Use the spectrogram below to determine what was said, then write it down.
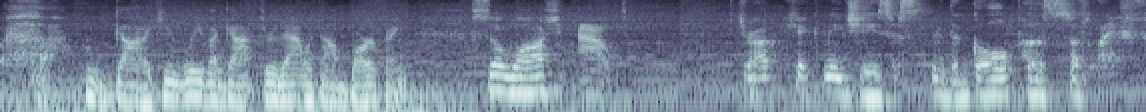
Oh god, I can't believe I got through that without barfing. Sowash out. Drop kick me, Jesus, through the goalposts of life.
